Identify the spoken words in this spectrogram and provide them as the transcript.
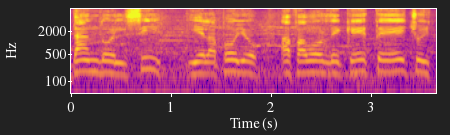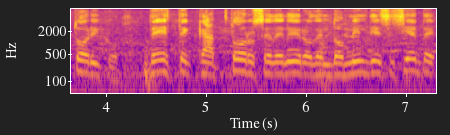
dando el sí y el apoyo a favor de que este hecho histórico de este 14 de enero del 2017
